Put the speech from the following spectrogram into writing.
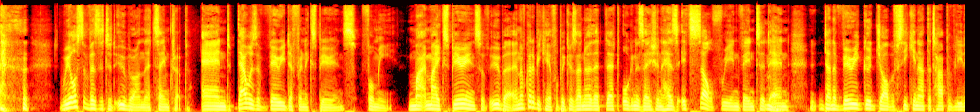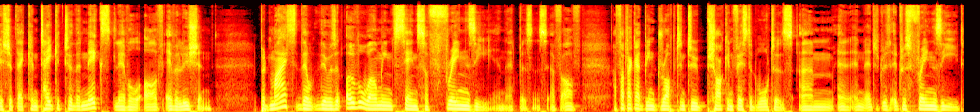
we also visited Uber on that same trip, and that was a very different experience for me. My my experience of Uber, and I've got to be careful because I know that that organization has itself reinvented mm. and done a very good job of seeking out the type of leadership that can take it to the next level of evolution. But my there, there was an overwhelming sense of frenzy in that business. Of, of I felt like I'd been dropped into shark infested waters, um, and, and it was it was frenzied.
